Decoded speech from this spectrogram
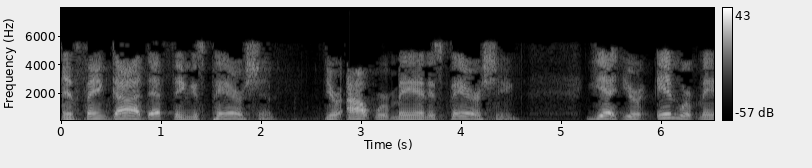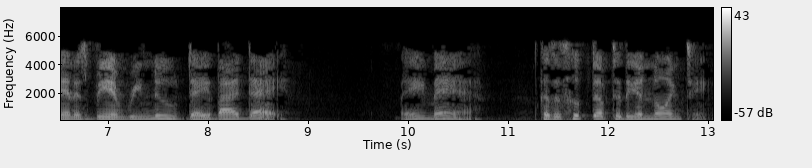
And thank God that thing is perishing. Your outward man is perishing. Yet your inward man is being renewed day by day. Amen. Because it's hooked up to the anointing.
